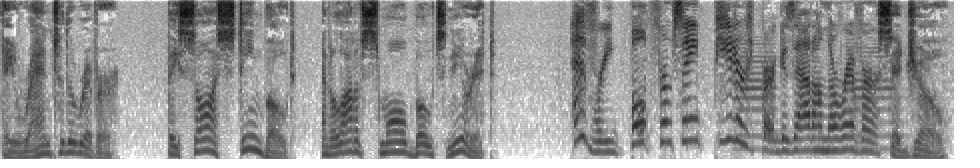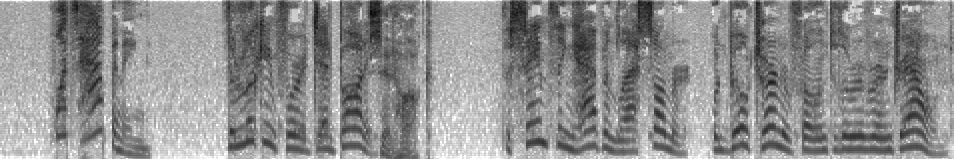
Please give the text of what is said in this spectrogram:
They ran to the river. They saw a steamboat and a lot of small boats near it, Every boat from St. Petersburg is out on the river. said Joe, What's happening? They're looking for a dead body. said Huck. The same thing happened last summer when Bill Turner fell into the river and drowned.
